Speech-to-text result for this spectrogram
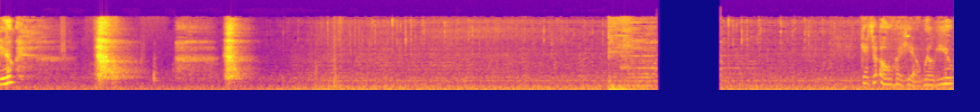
You. Get over here, will you?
